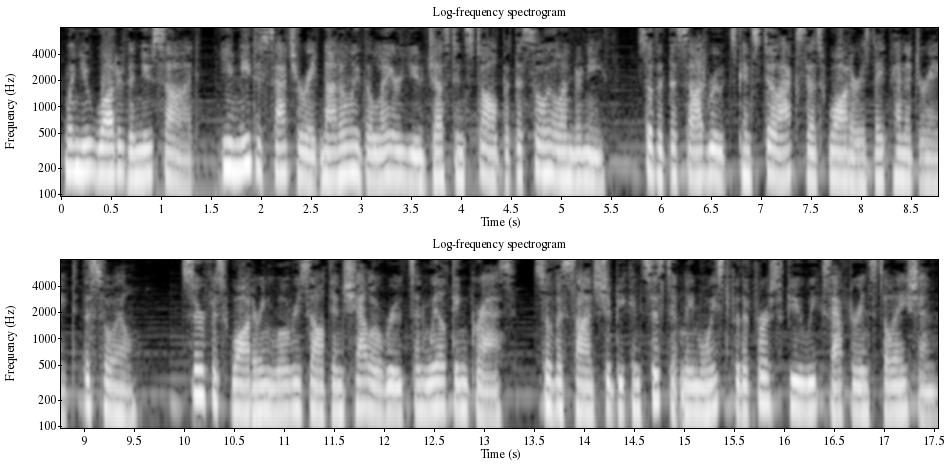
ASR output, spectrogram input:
When you water the new sod, you need to saturate not only the layer you just installed but the soil underneath, so that the sod roots can still access water as they penetrate the soil. Surface watering will result in shallow roots and wilting grass, so the sod should be consistently moist for the first few weeks after installation.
